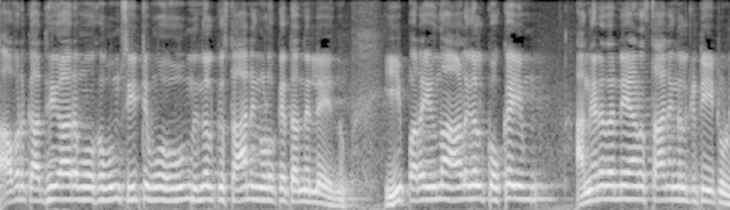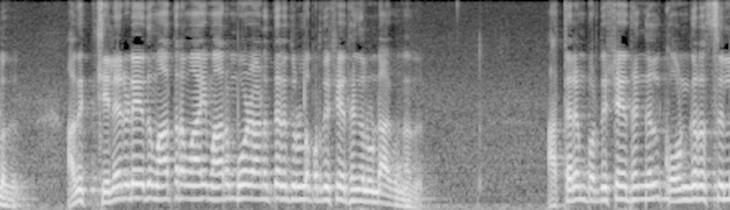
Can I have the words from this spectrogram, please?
അവർക്ക് അധികാരമോഹവും സീറ്റ് മോഹവും നിങ്ങൾക്ക് സ്ഥാനങ്ങളൊക്കെ തന്നില്ലേ എന്നും. ഈ പറയുന്ന ആളുകൾക്കൊക്കെയും അങ്ങനെ തന്നെയാണ് സ്ഥാനങ്ങൾ കിട്ടിയിട്ടുള്ളത്. അത് ചിലരുടേത് മാത്രമായി മാറുമ്പോഴാണ് ഇത്തരത്തിലുള്ള പ്രതിഷേധങ്ങൾ ഉണ്ടാകുന്നത്. അത്തരം പ്രതിഷേധങ്ങൾ കോൺഗ്രസ്സിൽ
